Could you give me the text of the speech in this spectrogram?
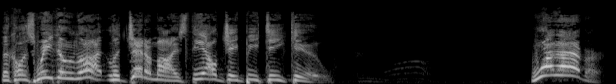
Because we do not legitimize the LGBTQ. Whatever.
